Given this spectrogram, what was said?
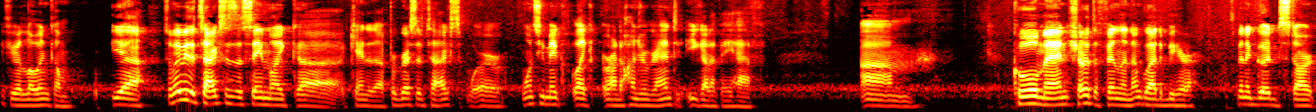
if you're low income, yeah. So maybe the tax is the same like uh, Canada, progressive tax, where once you make like around a hundred grand, you gotta pay half. Um, cool man. Shout out to Finland. I'm glad to be here. It's been a good start.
